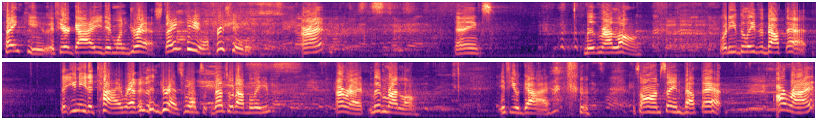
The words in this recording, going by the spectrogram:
Thank you. If you're a guy, you didn't want a dress. Thank you. I appreciate it. All right? Thanks. Moving right along. What do you believe about that? That you need a tie rather than dress. Well, that's, that's what I believe. All right, moving right along. If you're a guy. That's all I'm saying about that. All right.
